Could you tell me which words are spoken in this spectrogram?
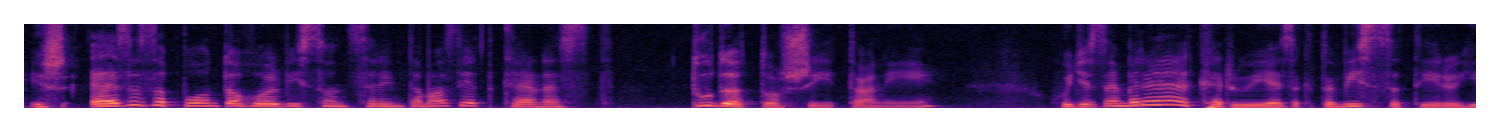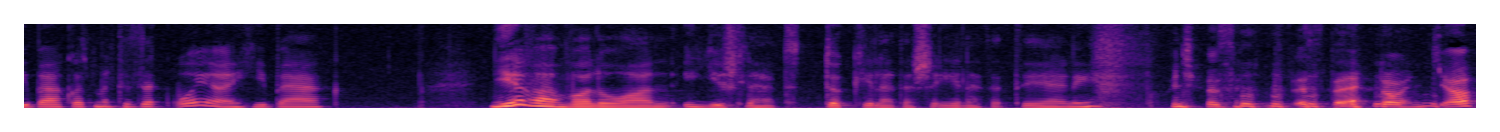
És ez az a pont, ahol viszont szerintem azért kell ezt tudatosítani, hogy az ember elkerülje ezeket a visszatérő hibákat, mert ezek olyan hibák, Nyilvánvalóan így is lehet tökéletes életet élni, hogy az ember ezt elrontja.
